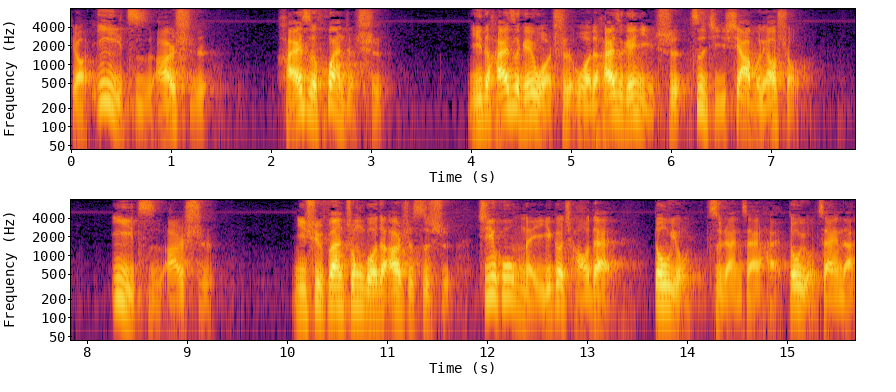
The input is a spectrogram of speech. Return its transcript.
叫易子而食，孩子换着吃，你的孩子给我吃，我的孩子给你吃，自己下不了手，易子而食。你去翻中国的二十四史。几乎每一个朝代都有自然灾害，都有灾难。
